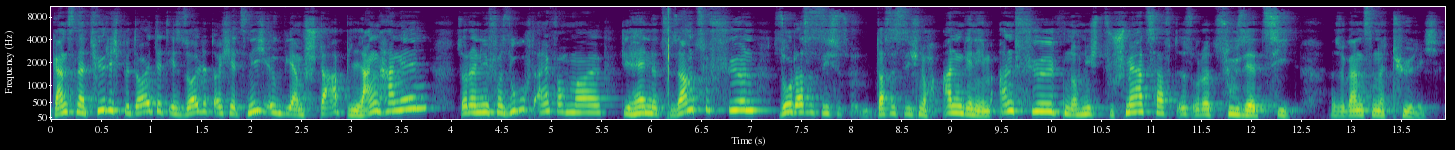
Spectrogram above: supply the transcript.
Ganz natürlich bedeutet, ihr solltet euch jetzt nicht irgendwie am Stab langhangeln, sondern ihr versucht einfach mal die Hände zusammenzuführen, so dass es sich, dass es sich noch angenehm anfühlt, noch nicht zu schmerzhaft ist oder zu sehr zieht. Also ganz natürlich.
